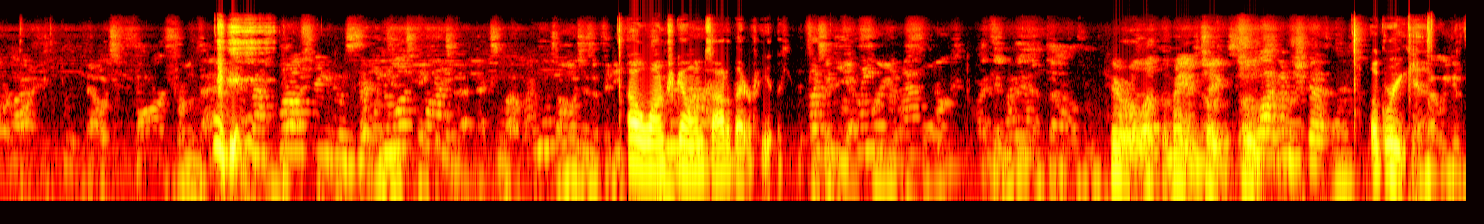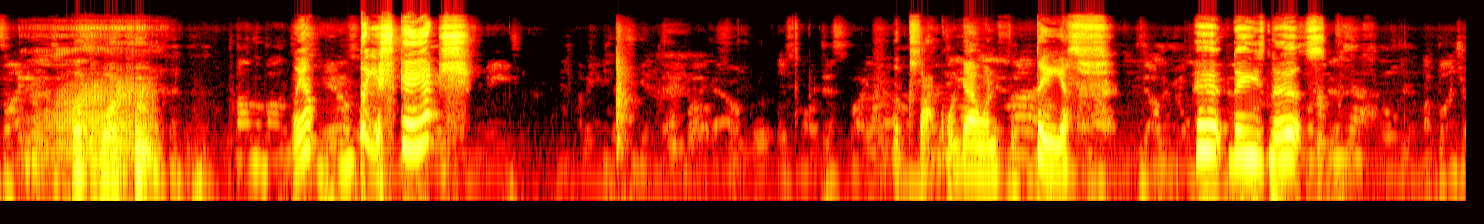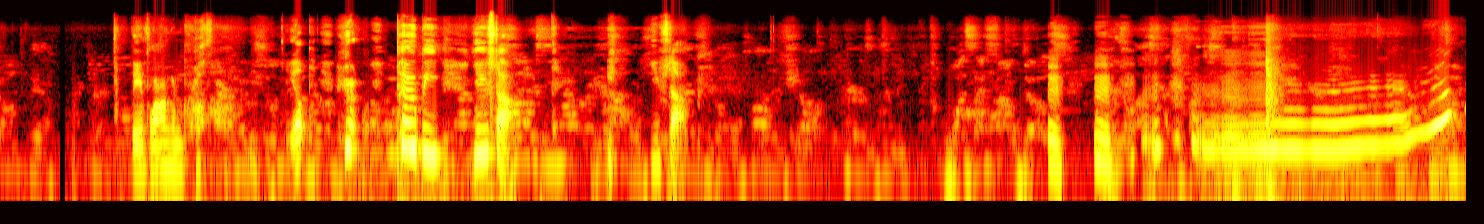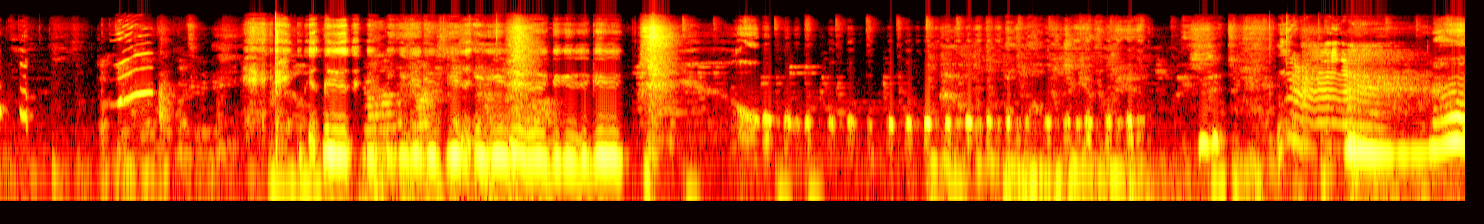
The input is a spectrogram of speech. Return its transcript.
Now it's far from that. you doing? Someone You can look take it to fine. that next level. So how much is a 50? Oh, why don't you go inside of there? It's Looks like like you you got a clean frame, the a bathroom. fork. I can be a thousand. Carol, let the man take A poop. lot of shit. Agreed. Bet we could find it. Let the boy poop. Well, be sketch. Looks like we're going for this. Hit these nuts. Live long and prosper. Yep. Poopy, you stop. You stop. I found Mm. No,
